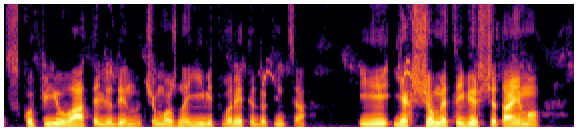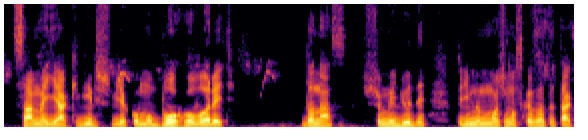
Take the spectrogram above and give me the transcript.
скопіювати людину, чи можна її відтворити до кінця? І якщо ми цей вірш читаємо саме як вірш, в якому Бог говорить до нас, що ми люди, тоді ми можемо сказати так:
